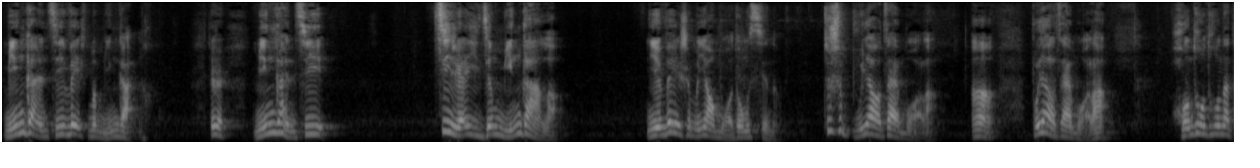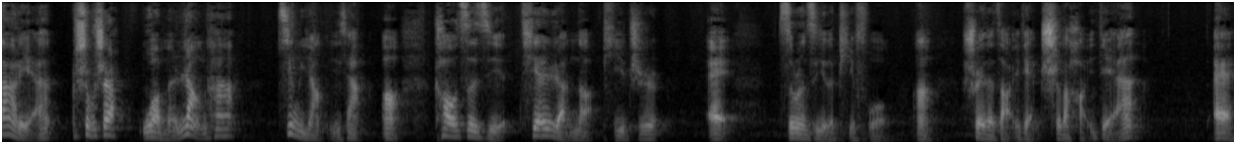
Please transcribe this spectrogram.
敏感肌为什么敏感呢？就是敏感肌既然已经敏感了，你为什么要抹东西呢？就是不要再抹了啊！不要再抹了，红彤彤的大脸是不是？我们让它静养一下啊！靠自己天然的皮脂，哎，滋润自己的皮肤啊，睡得早一点，吃的好一点，哎，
